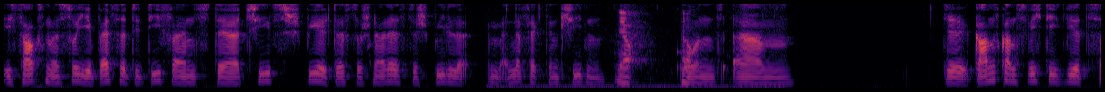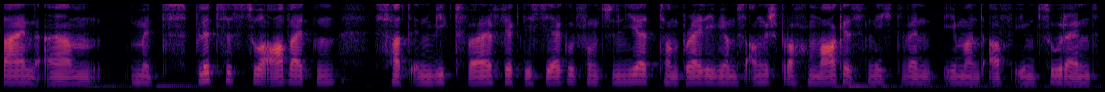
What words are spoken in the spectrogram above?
ich sag's mal so, je besser die Defense der Chiefs spielt, desto schneller ist das Spiel im Endeffekt entschieden. Ja. ja. Und ähm, die, ganz, ganz wichtig wird sein, ähm, mit Blitzes zu arbeiten. Es hat in Week 12 wirklich sehr gut funktioniert. Tom Brady, wir haben es angesprochen, mag es nicht, wenn jemand auf ihm zurennt.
